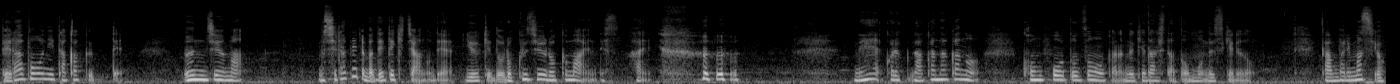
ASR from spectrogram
べらぼうに高くってうん十万。調べれば出てきちゃうので言うけど66万円です。はい。ねこれなかなかのコンフォートゾーンから抜け出したと思うんですけれど頑張りますよ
